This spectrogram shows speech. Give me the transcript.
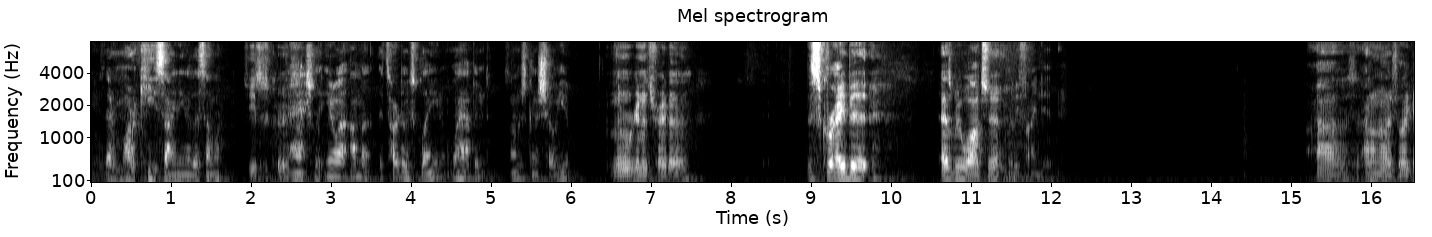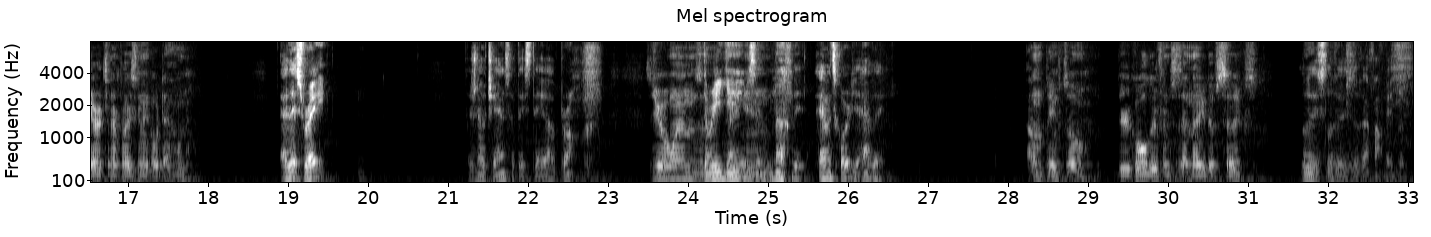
He was their marquee signing of the summer. Jesus Christ. Actually, you know what? I'm a, it's hard to explain what happened, I'm just gonna show you. And then we're gonna try to describe it as we watch it. Let me find it. Uh, I don't know. I feel like Everton are probably gonna go down. At this rate, there's no chance that they stay up, bro. Zero wins. Three games and no, they they haven't scored yet, have they? I don't think so. Their goal difference is at negative six. Look at this. Look at this. Look, I found it. Look.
